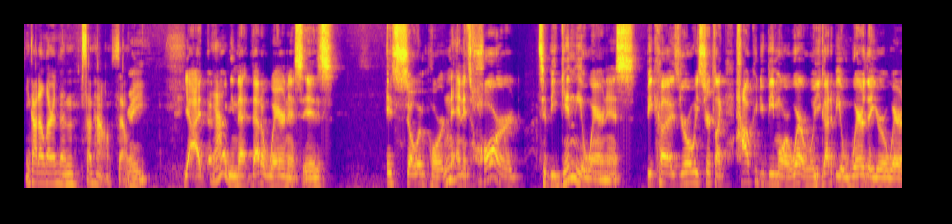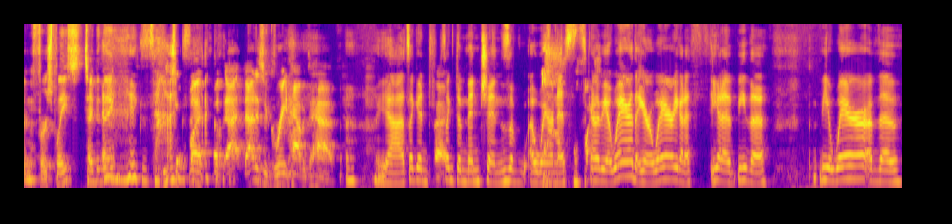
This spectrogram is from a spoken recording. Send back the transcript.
you got to learn them somehow. So, great. Yeah, I, yeah. I mean that that awareness is is so important, and it's hard to begin the awareness because you're always searching like how could you be more aware? Well you got to be aware that you're aware in the first place type of thing. Exactly. But, but, that that is a great habit to have. Yeah it's like a, it's like dimensions of awareness. Oh, got to be aware that you're aware. You gotta you gotta be the be aware of the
